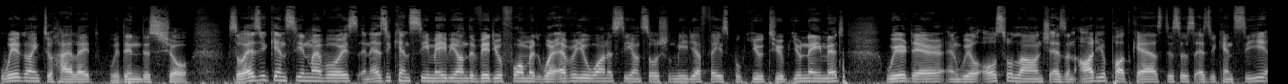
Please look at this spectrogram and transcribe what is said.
we're going to highlight within this show so as you can see in my voice and as you can see maybe on the video format wherever you want to see on social media Facebook YouTube you name it we're there and we'll also launch as an audio podcast. This is, as you can see,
